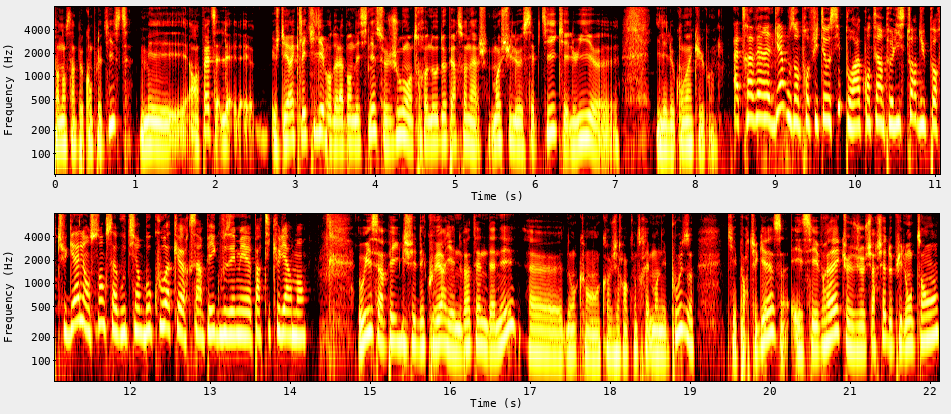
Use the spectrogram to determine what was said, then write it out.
tendance un peu complotiste, mais en fait, je dirais que l'équilibre de la bande dessinée se joue entre nos deux personnages. Moi, je suis le sceptique et lui, euh, il est le convaincu. À travers Edgar, vous en profitez aussi pour raconter un peu l'histoire du Portugal et on sent que ça vous tient beaucoup à cœur, que c'est un pays que vous aimez particulièrement. Oui, c'est un pays que j'ai découvert il y a une vingtaine d'années, euh, donc quand j'ai rencontré mon épouse, qui est portugaise, et c'est vrai que je cherchais depuis longtemps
